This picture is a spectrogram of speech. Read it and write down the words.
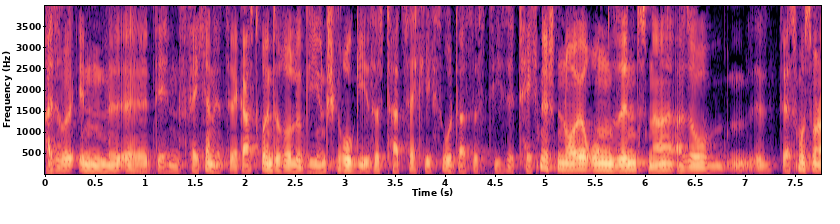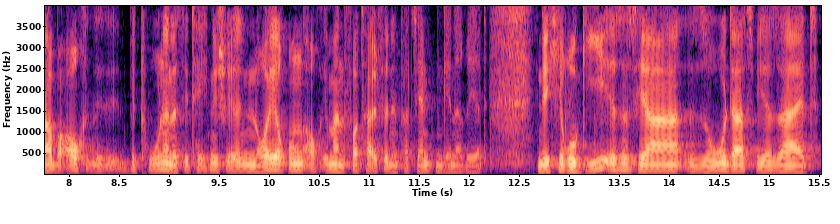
Also in äh, den Fächern jetzt der Gastroenterologie und Chirurgie ist es tatsächlich so, dass es diese technischen Neuerungen sind. Ne? Also das muss man aber auch betonen, dass die technische Neuerung auch immer einen Vorteil für den Patienten generiert. In der Chirurgie ist es ja so, dass wir seit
